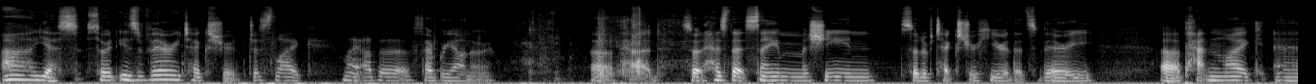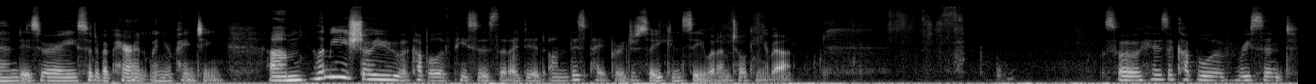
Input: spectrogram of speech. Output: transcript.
Ah, uh, yes. So it is very textured, just like my other Fabriano uh, pad. So it has that same machine sort of texture here that's very uh, pattern-like and is very sort of apparent when you're painting. Um, let me show you a couple of pieces that I did on this paper just so you can see what I'm talking about. So here's a couple of recent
